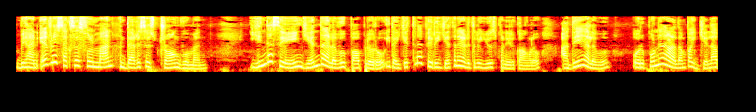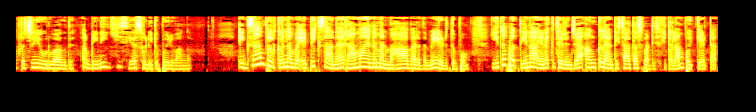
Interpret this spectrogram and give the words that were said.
Behind every successful man there is a strong woman இந்த சேயிங் எந்த அளவு பாப்புலரோ இதை எத்தனை பேர் எத்தனை இடத்துல யூஸ் பண்ணியிருக்காங்களோ அதே அளவு ஒரு பொண்ணுனால தான்ப்பா எல்லா பிரச்சனையும் உருவாகுது அப்படின்னு ஈஸியாக சொல்லிட்டு போயிடுவாங்க. எக்ஸாம்பிளுக்கு நம்ம எபிக்ஸான ராமாயணம் அண்ட் மகாபாரதமே எடுத்துப்போம். இதை பற்றி நான் எனக்கு தெரிஞ்ச அங்கிள் ஆண்டி சாத்தாஸ் பாட்டிஸ் கிட்டலாம் போய் கேட்டேன்.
